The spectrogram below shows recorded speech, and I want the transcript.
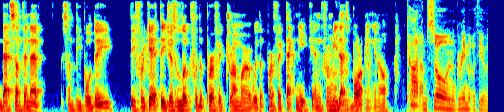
that's something that some people they they forget. They just look for the perfect drummer with the perfect technique. And for me mm-hmm. that's boring you know? God i'm so in agreement with you.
